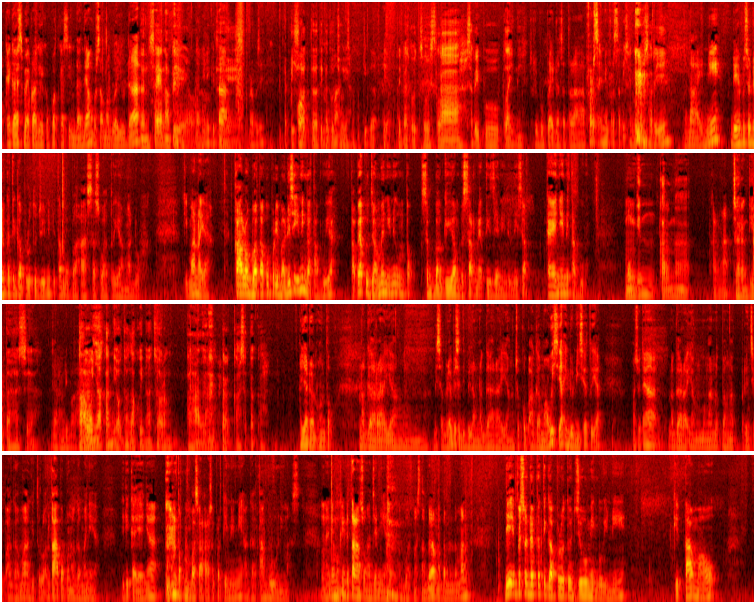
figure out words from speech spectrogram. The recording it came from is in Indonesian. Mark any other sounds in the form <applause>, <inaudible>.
Oke guys, balik lagi ke podcast Indan Yang bersama gue Yuda. Dan saya Nabil. Dan ini kita Oke. berapa sih? Episode Kok 37 ya. Tiga, iya. 37 setelah 1000 play nih. 1000 play dan setelah first anniversary. Anniversary. <clears throat> Nah ini di episode ke-37 ini kita mau bahas sesuatu yang aduh gimana ya. Kalau buat aku pribadi sih ini nggak tabu ya. Tapi aku jamin ini untuk sebagian besar netizen Indonesia kayaknya ini tabu. Mungkin karena Karena jarang dibahas ya. jarang dibahas. Taunya kan ya udah lakuin aja orang pahala, berkah, sedekah. Ya dan untuk negara yang bisa berapa bisa dibilang negara yang cukup agamawis ya Indonesia tuh ya. Maksudnya negara yang menganut banget prinsip agama gitu loh. Entah apa pun agamanya ya. Jadi kayaknya <clears throat> untuk membahas hal seperti ini nih agak tabu nih Mas. Nah ini mungkin kita langsung aja nih ya buat Mas Nabil sama teman-teman. Di episode ke-37 minggu ini kita mau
